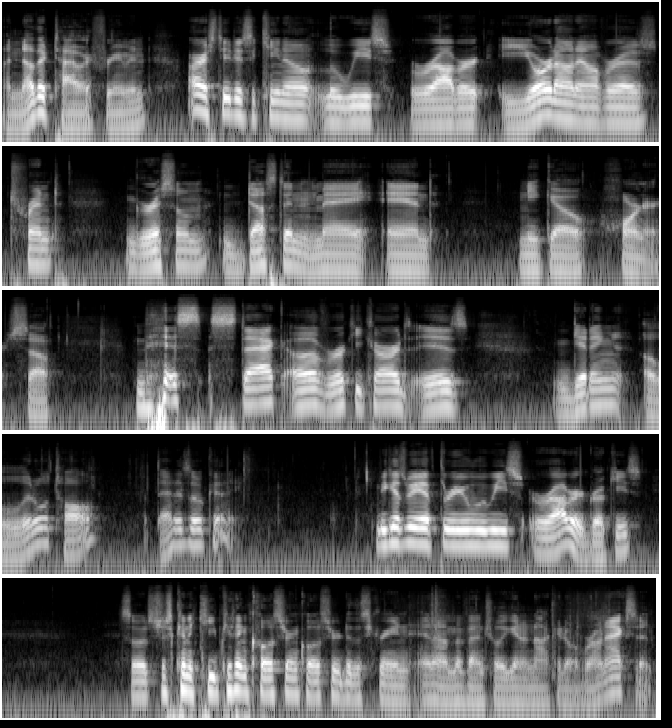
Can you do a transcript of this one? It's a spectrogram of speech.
another Tyler Freeman, Aristides Aquino, Luis Robert, Yordan Alvarez, Trent Grisham, Dustin May, and Nico Hoerner. So this stack of rookie cards is getting a little tall, but that is okay. Because we have three Luis Robert rookies. So it's just going to keep getting closer and closer to the screen, and I'm eventually going to knock it over on accident.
